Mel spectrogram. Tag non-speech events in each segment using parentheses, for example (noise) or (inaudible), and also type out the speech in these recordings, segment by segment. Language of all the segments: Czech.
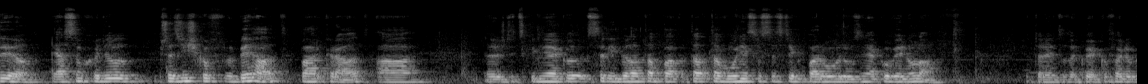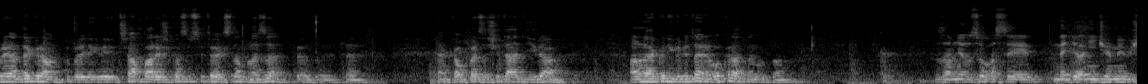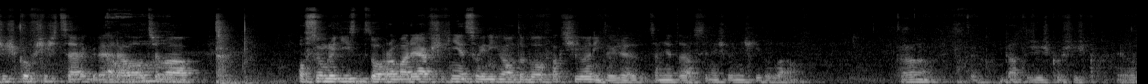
Ty jo, já jsem chodil přes Žižkov běhat párkrát a e, vždycky mě jako se líbila ta, ta, ta vůně, co se z těch barů různě jako vynula. Tady je to takový jako fakt dobrý underground, to byly někdy třeba bary, říkal jsem si to, jak se tam leze, to, je- to je nějaká úplně zašitá díra. Ale jako nikdo mě tady neokrad nebo to. Za mě to jsou asi nedělní džemy v Žižko v Šišce, kde hrálo třeba 8 lidí dohromady a všichni něco jiného, a to bylo fakt šílený, takže za mě to je asi nejšílenější tohle. no. To no. Ty, dát Žižko, Šiško. Jo.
